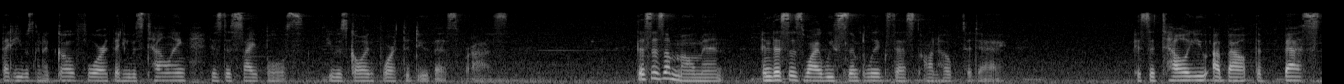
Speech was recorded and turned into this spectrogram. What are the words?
that he was going to go forth and he was telling his disciples he was going forth to do this for us. This is a moment, and this is why we simply exist on Hope Today, is to tell you about the best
